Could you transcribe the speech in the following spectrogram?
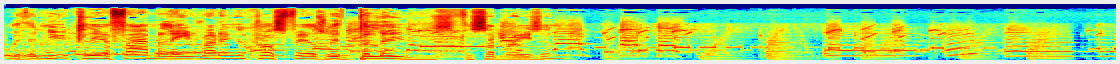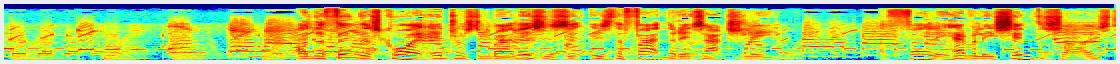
With a nuclear family running across fields with balloons for some reason. And the thing that's quite interesting about this is, is the fact that it's actually fairly heavily synthesized.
